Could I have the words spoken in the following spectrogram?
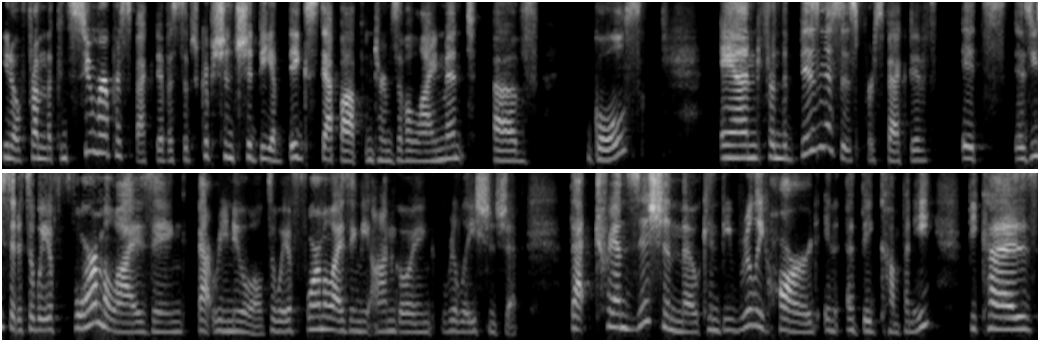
you know from the consumer perspective a subscription should be a big step up in terms of alignment of goals. And from the business's perspective it's as you said it's a way of formalizing that renewal. It's a way of formalizing the ongoing relationship that transition, though, can be really hard in a big company because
